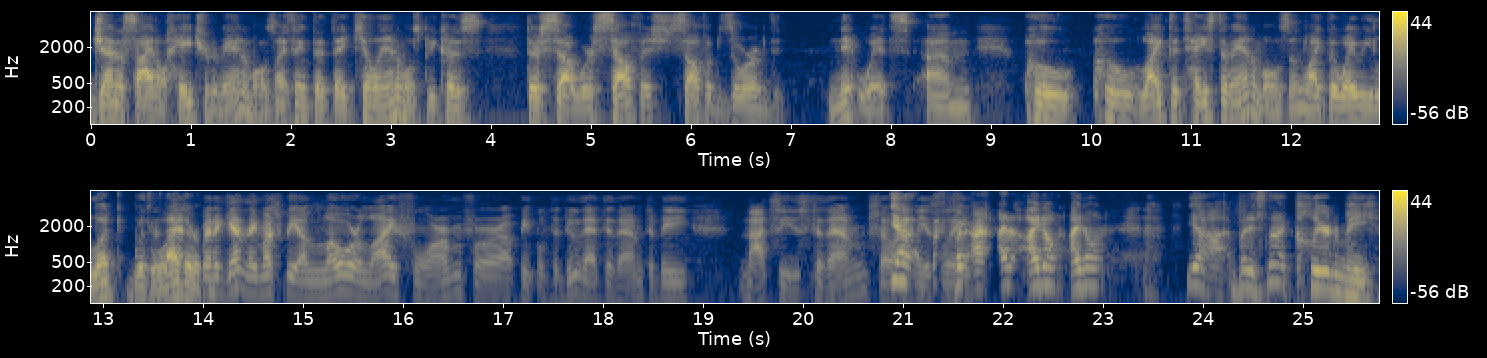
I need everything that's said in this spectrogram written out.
genocidal hatred of animals. I think that they kill animals because they're so, we're selfish, self-absorbed nitwits um, who who like the taste of animals and like the way we look with leather. But again, they must be a lower life form for uh, people to do that to them, to be Nazis to them. So yeah, obviously, but, but I, I I don't I don't yeah, but it's not clear to me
